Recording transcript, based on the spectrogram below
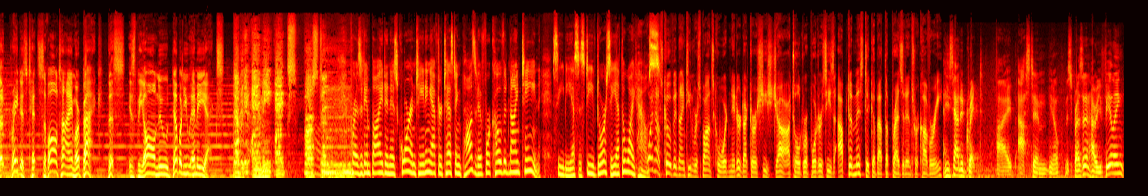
The greatest hits of all time are back. This is the all new WMEX. WMEX Boston. President Biden is quarantining after testing positive for COVID 19. CBS's Steve Dorsey at the White House. White House COVID 19 response coordinator Dr. Ashish Jha told reporters he's optimistic about the president's recovery. He sounded great. I asked him, you know, Mr. President, how are you feeling?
